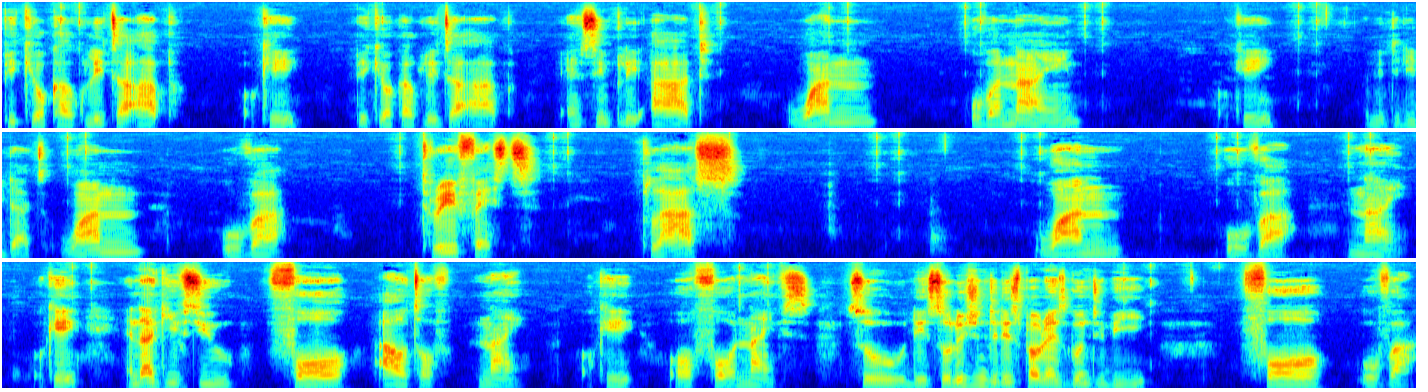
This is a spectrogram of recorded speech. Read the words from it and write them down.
pick your calculator up okay? Pick your calculator up and simply add 1 over 9 okay? Let me delete that. 1 over 3 first plus 1 over 9 okay? And that gives you 4 out of 9 okay? Or 4 ninths. So the solution to this problem is going to be 4 over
